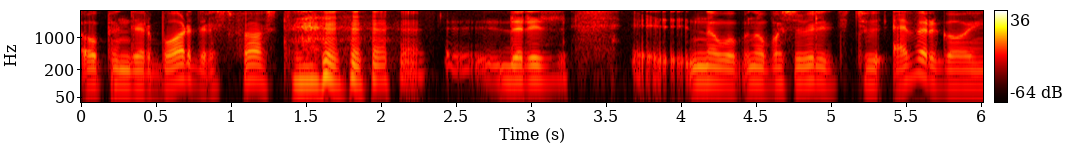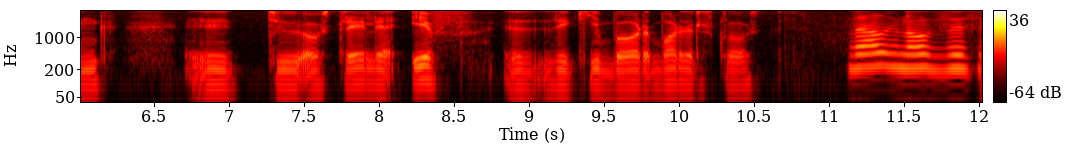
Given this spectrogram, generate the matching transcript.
open their borders first. there is uh, no no possibility to ever going uh, to Australia if uh, they keep borders closed. Well, you know, with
